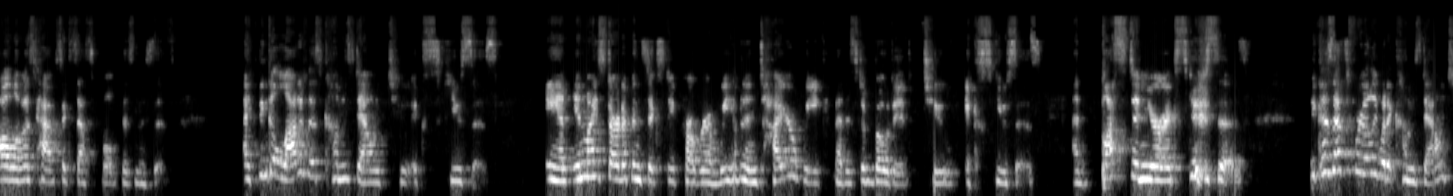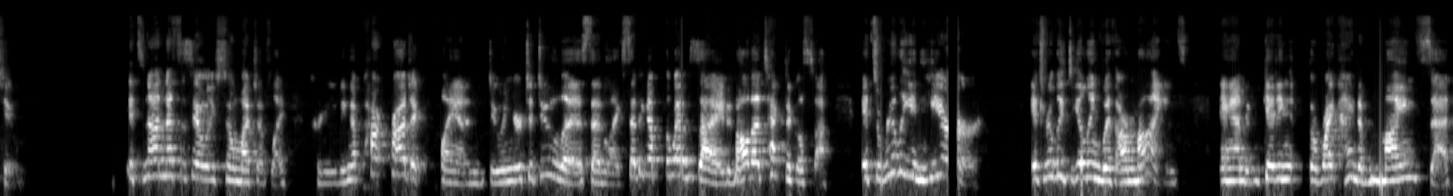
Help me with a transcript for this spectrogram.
all of us have successful businesses? I think a lot of this comes down to excuses. And in my Startup in 60 program, we have an entire week that is devoted to excuses and busting your excuses because that's really what it comes down to. It's not necessarily so much of like, creating a project plan doing your to-do list and like setting up the website and all that technical stuff. It's really in here. It's really dealing with our minds and getting the right kind of mindset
